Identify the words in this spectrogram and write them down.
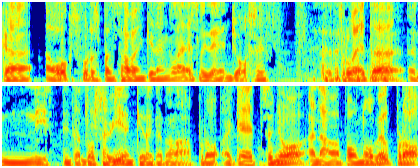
que a Oxford es pensaven que era anglès, li deien Joseph. Eh, Trueta eh, ni, ni tan sols sabien que era català, però aquest senyor anava pel Nobel, però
